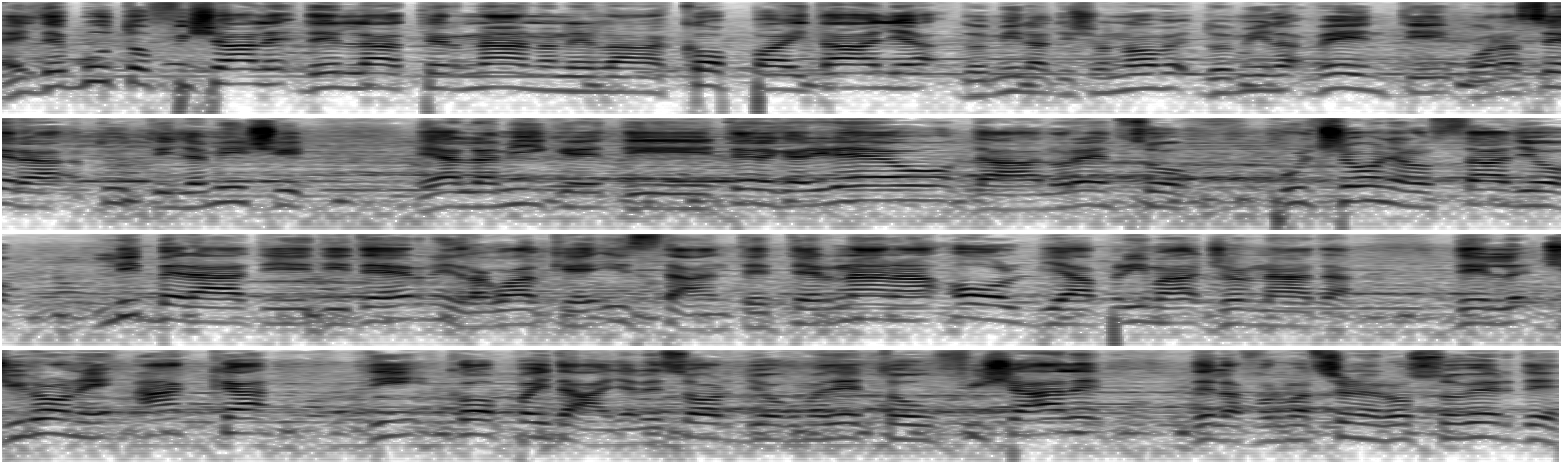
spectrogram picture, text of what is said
È il debutto ufficiale della Ternana nella Coppa Italia 2019-2020. Buonasera a tutti gli amici e alle amiche di Telegarineo da Lorenzo Pulcioni allo stadio Liberati di Terni tra qualche istante. Ternana Olbia, prima giornata del girone H di Coppa Italia, l'esordio come detto ufficiale della formazione rossoverde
